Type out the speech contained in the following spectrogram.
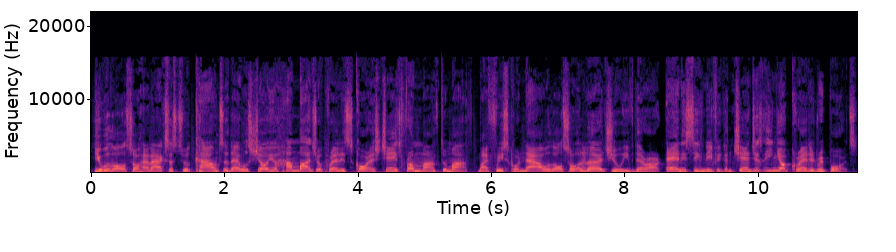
You will also have access to a counter that will show you how much your credit score has changed from month to month. My free score now will also alert you if there are any significant changes in your credit reports.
